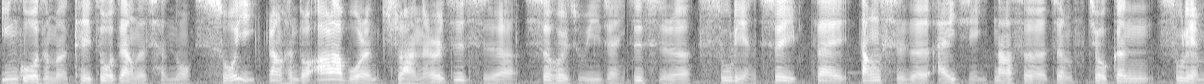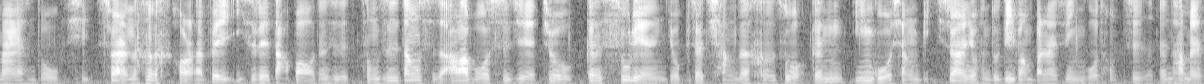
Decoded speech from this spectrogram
英国怎么可以做这样的承诺？所以让很多阿拉伯人转而支持了社会主义阵营，支持了苏联。所以在当时的埃及，纳瑟政府就跟苏联买了很多武器。虽然呢，后来被以色列打爆，但是总之当时的阿拉伯世界就跟苏联有比较强的合作。跟英国相比，虽然有很多地方本来是英国统治的，但他们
